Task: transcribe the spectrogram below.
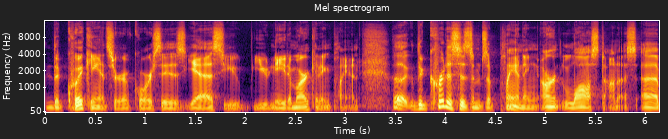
the quick answer, of course, is yes, you, you need a marketing plan. Uh, the criticisms of planning aren't lost on us. Uh,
